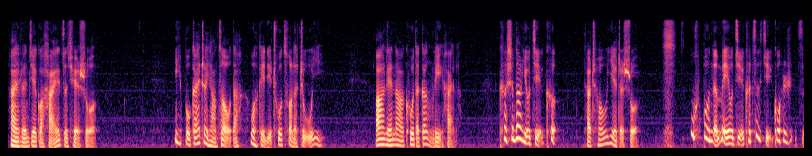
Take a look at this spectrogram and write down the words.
艾伦接过孩子，却说：“你不该这样走的，我给你出错了主意。”阿莲娜哭得更厉害了，可是那儿有杰克，她抽噎着说：“我不能没有杰克自己过日子。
